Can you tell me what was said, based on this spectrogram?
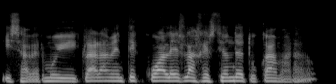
y saber muy claramente cuál es la gestión de tu cámara, ¿no?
